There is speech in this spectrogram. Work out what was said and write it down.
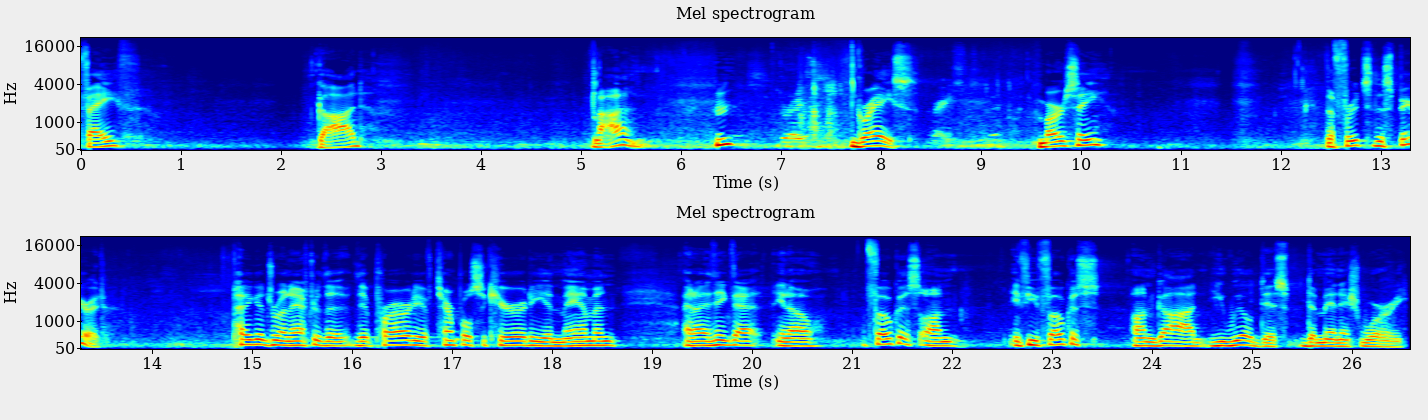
faith, God. I, hmm? Grace. Grace. Grace. Mercy. The fruits of the Spirit. Pagans run after the, the priority of temporal security and mammon. And I think that, you know, focus on, if you focus on God, you will dis, diminish worry,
